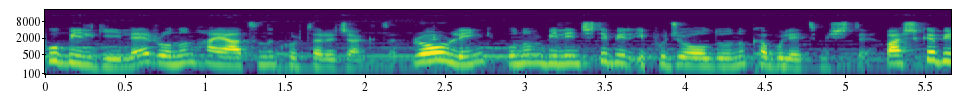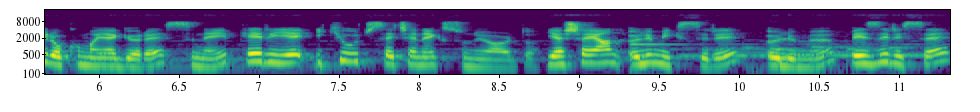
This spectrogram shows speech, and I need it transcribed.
bu bilgiyle Ron'un hayatını kurtaracaktı. Rowling bunun bilinçli bir ipucu olduğunu kabul etmişti. Başka bir okumaya göre Snape Harry'e iki uç seçenek sunuyordu. Yaşayan ölüm iksiri, ölümü, bezir ise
